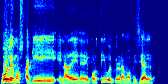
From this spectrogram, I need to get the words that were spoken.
Volvemos aquí en ADN Deportivo, el programa oficial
